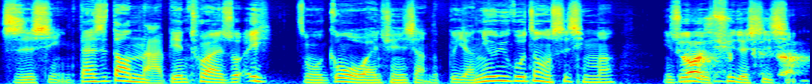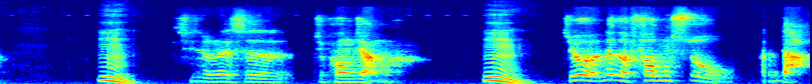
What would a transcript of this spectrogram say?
执行，但是到哪边突然说，哎、欸，怎么跟我完全想的不一样？你有遇过这种事情吗？你说有趣的事情？嗯，其实那次就空降嘛，嗯，结果那个风速很大，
